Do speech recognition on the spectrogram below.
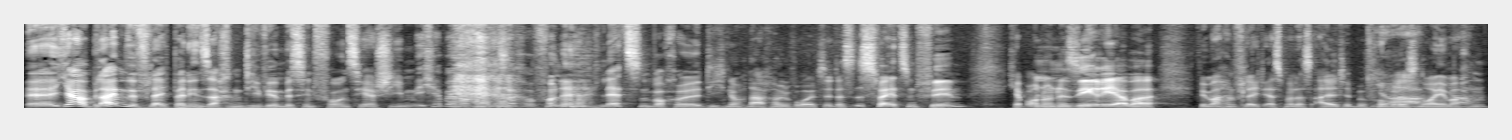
Äh, ja, bleiben wir vielleicht bei den Sachen, die wir ein bisschen vor uns herschieben. Ich habe ja noch eine Sache von der letzten Woche, die ich noch nachholen wollte. Das ist zwar jetzt ein Film, ich habe auch noch eine Serie, aber wir machen vielleicht erstmal das alte, bevor wir Ja, das neue ja. machen.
